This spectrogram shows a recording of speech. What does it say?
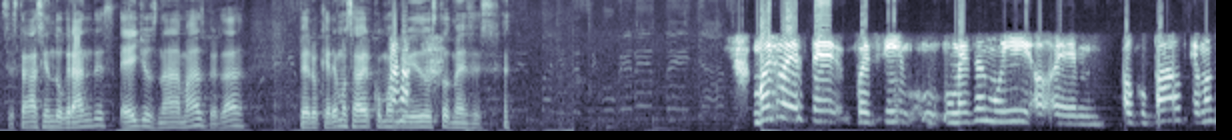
se están haciendo grandes, ellos nada más, ¿verdad? Pero queremos saber cómo han vivido estos meses. Bueno, este, pues sí, meses muy em, ocupados que hemos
